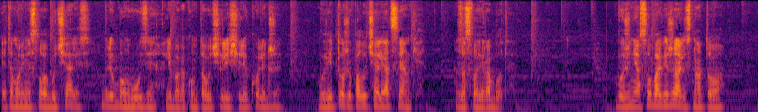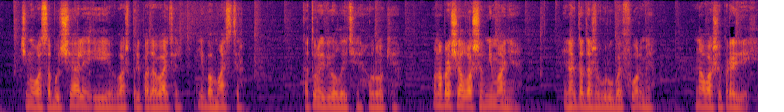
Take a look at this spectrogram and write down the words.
этому ремеслу обучались в любом вузе, либо каком-то училище или колледже, вы ведь тоже получали оценки за свои работы. Вы же не особо обижались на то, чему вас обучали и ваш преподаватель, либо мастер, который вел эти уроки. Он обращал ваше внимание, иногда даже в грубой форме, на ваши прорехи.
